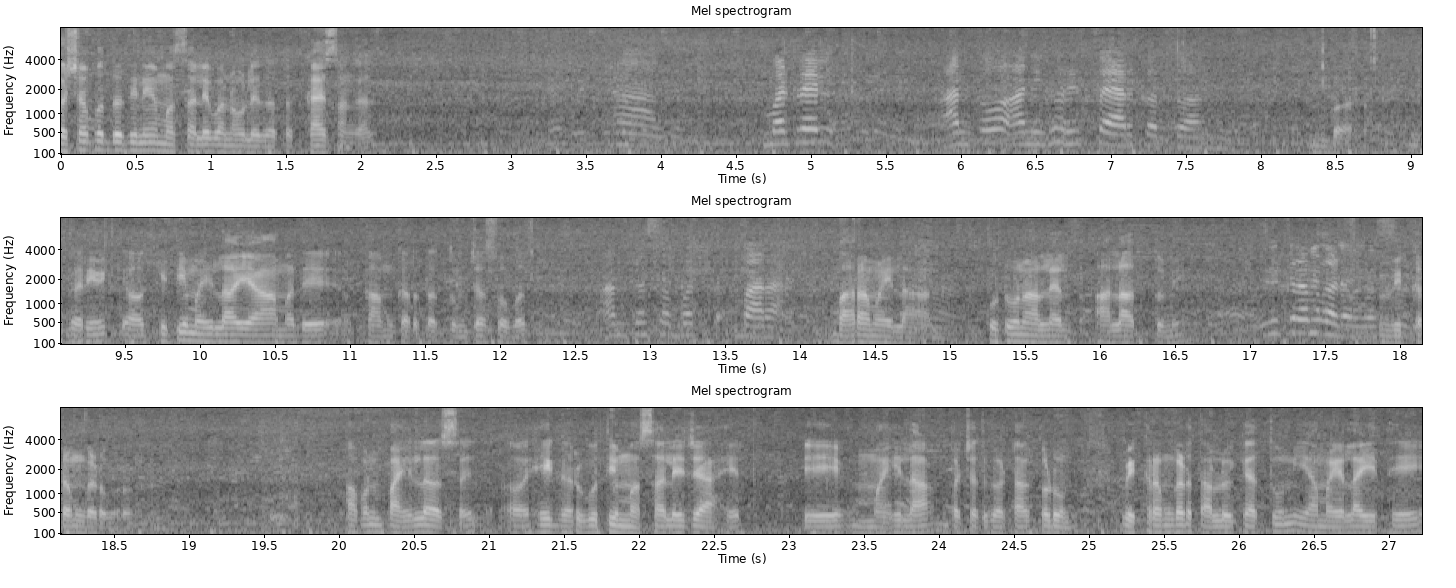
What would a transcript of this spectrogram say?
कशा पद्धतीने मसाले बनवले जातात काय सांगाल? मटेरियल आणतो आणि घरीच तयार करतो आम्ही. बरं. घरी किती महिला यामध्ये काम करतात तुमच्यासोबत? आमच्यासोबत बारा. बारा महिला. कुठून आल्या आलात तुम्ही? विक्रमगड विक्रमगडवरून. आपण पाहिलं असेल हे घरगुती मसाले जे आहेत हे महिला बचत गटाकडून विक्रमगड तालुक्यातून या महिला इथे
